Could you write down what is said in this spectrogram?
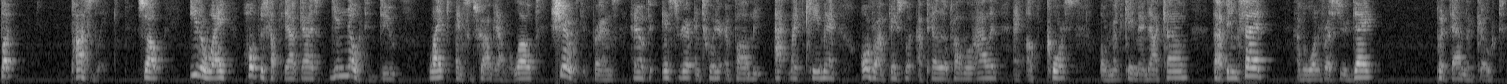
but possibly. So either way, hope this helped you out, guys. You know what to do. Like and subscribe down below. Share with your friends. Head over to Instagram and Twitter and follow me at Mike the Caveman over on Facebook at Paleo Problem Island and of course over at thecaveman.com. That being said, have a wonderful rest of your day. Put down the goat.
